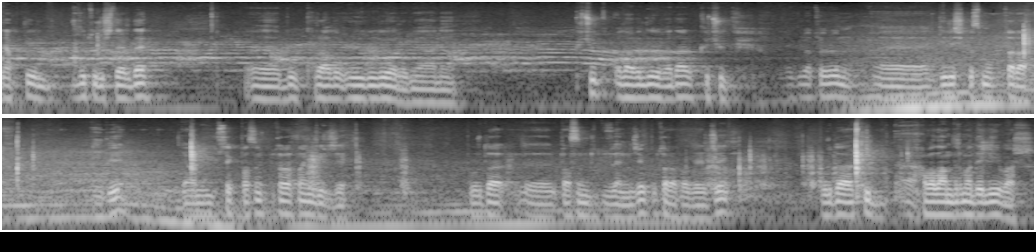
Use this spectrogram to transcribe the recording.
yaptığım bu tür işlerde e, bu kuralı uyguluyorum yani. Küçük olabildiği kadar küçük. Regülatörün e, giriş kısmı bu idi. Yani yüksek basınç bu taraftan girecek. Burada e, basıncı düzenleyecek, bu tarafa verecek. Buradaki e, havalandırma deliği var.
